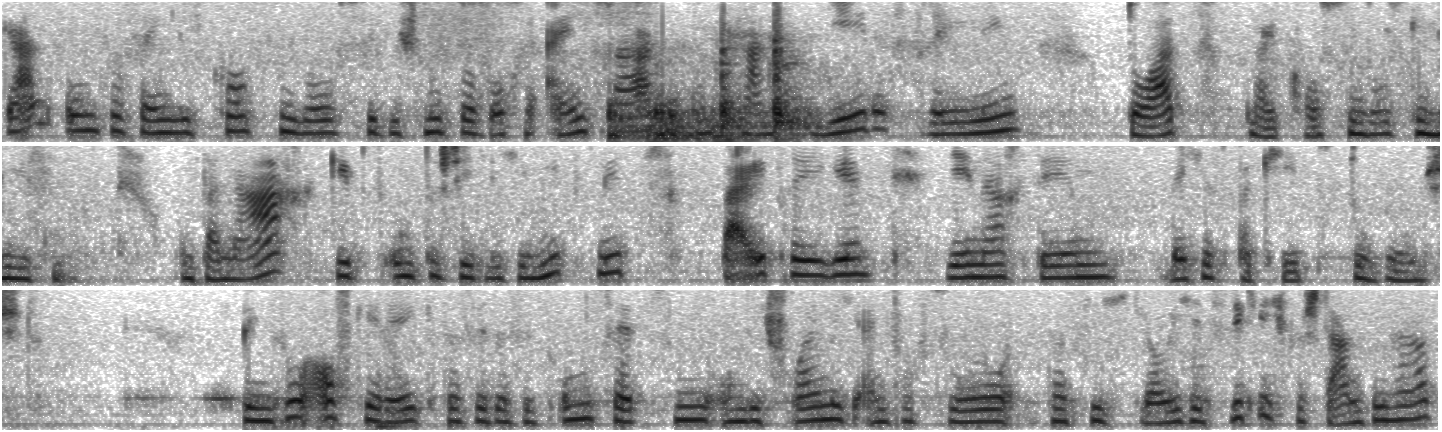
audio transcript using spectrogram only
ganz unverfänglich kostenlos für die Schnupperwoche eintragen und kannst jedes Training dort mal kostenlos genießen. Und danach gibt es unterschiedliche Mitgliedsbeiträge, je nachdem, welches Paket du wünschst bin so aufgeregt, dass wir das jetzt umsetzen und ich freue mich einfach so, dass ich, glaube ich, jetzt wirklich verstanden habe,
